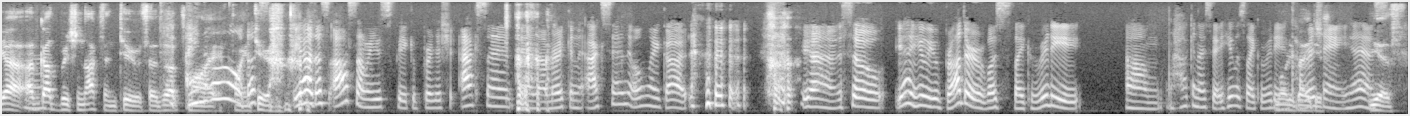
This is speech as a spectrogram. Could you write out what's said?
Yeah, I've got British accent too, so that's I my know. point That's, too. yeah, that's awesome. You speak a British accent and American accent. Oh my god. yeah. So yeah, you your brother was like really. Um, how can I say? He was like really Motivated. encouraging. Yes. yes.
